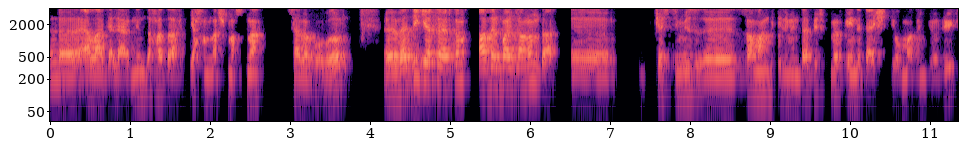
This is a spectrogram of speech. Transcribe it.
əlaqələrinin daha da yaxınlaşmasına səbəb olur. Və digər tərəfdən Azərbaycanın da e, keçdiyimiz e, zaman dilimində bir mövqeyində dəyişiklik olmadığını görürük.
